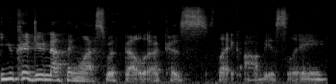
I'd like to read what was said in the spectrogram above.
you could do nothing less with Bella because, like, obviously,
